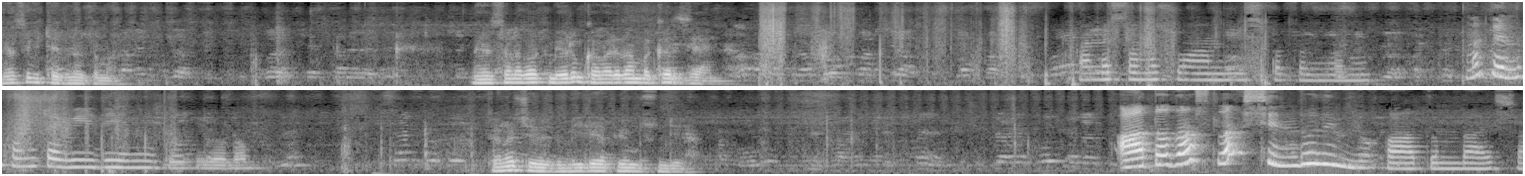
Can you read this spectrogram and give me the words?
Nasıl bitirdin o zaman? Ben sana bakmıyorum kameradan bakarız yani. De sana şu anda ispatamıyorum. Ama telefonu çevirdiğini görüyorum. Sana çevirdim hile yapıyor musun diye. Arkadaşlar sindirim yok altındaysa.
